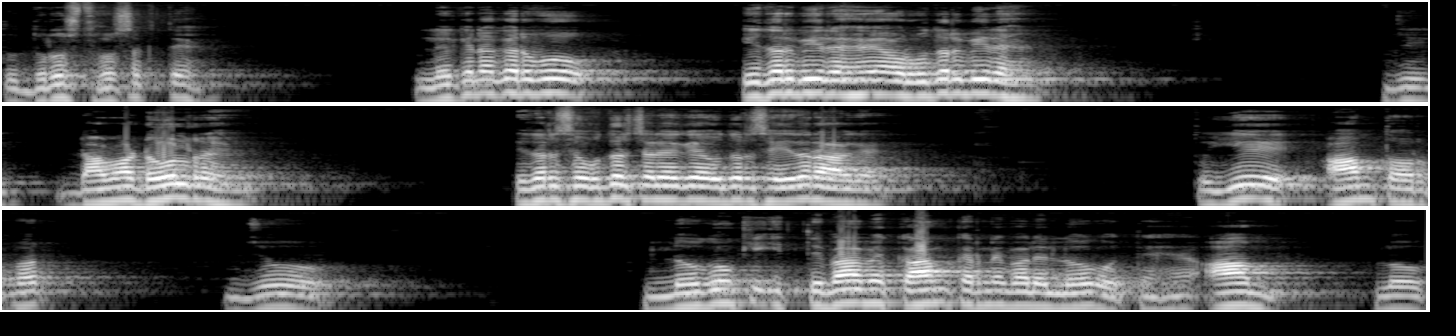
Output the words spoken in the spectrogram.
تو درست ہو سکتے ہیں۔ لیکن اگر وہ ادھر بھی رہیں اور ادھر بھی رہیں جی ڈاواں ڈول رہیں، ادھر سے ادھر چلے گئے، ادھر سے ادھر آ گئے، تو یہ عام طور پر جو لوگوں کی اتباع میں کام کرنے والے لوگ ہوتے ہیں، عام لوگ،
